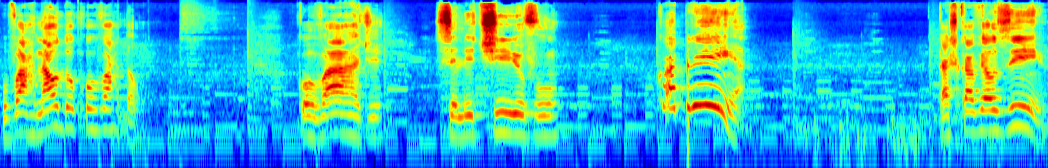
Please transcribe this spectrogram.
O Varnaldo é o covardão. Covarde, seletivo, cobrinha, cascavelzinho.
